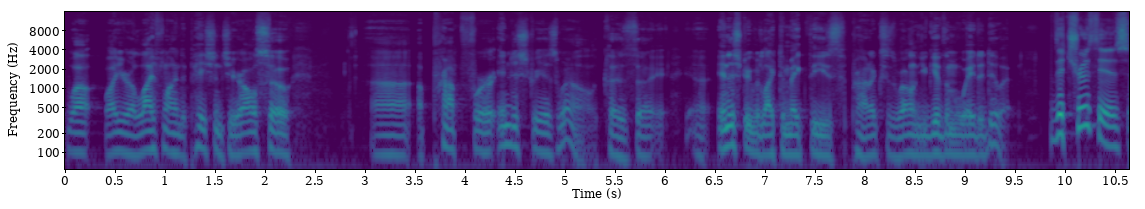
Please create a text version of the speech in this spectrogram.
while, while you're a lifeline to patients, you're also uh, a prop for industry as well, because uh, uh, industry would like to make these products as well, and you give them a way to do it. The truth is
